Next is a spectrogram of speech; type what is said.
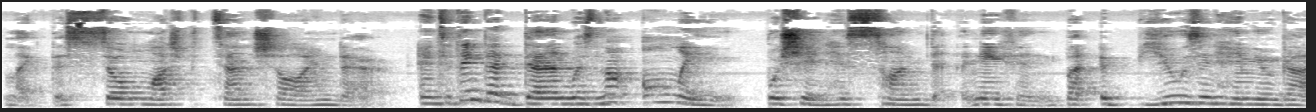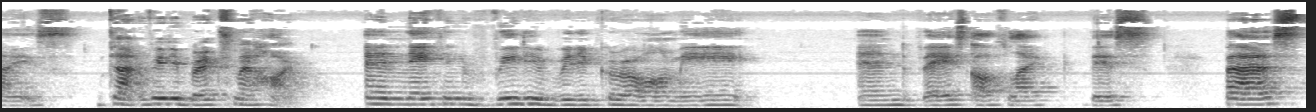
Like there's so much potential in there. And to think that Dan was not only pushing his son Nathan, but abusing him, you guys, that really breaks my heart. And Nathan really, really grew on me and based off like this past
